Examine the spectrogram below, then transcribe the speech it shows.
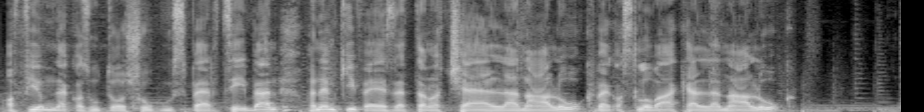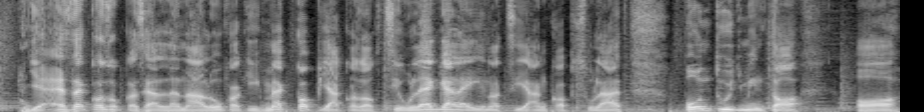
a filmnek az utolsó 20 percében, hanem kifejezetten a cseh ellenállók, meg a szlovák ellenállók, Ugye ezek azok az ellenállók, akik megkapják az akció legelején a ciánkapszulát, pont úgy, mint a, a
